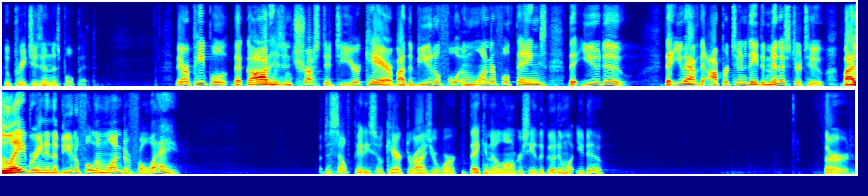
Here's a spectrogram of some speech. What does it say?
who preaches in this pulpit. There are people that God has entrusted to your care by the beautiful and wonderful things that you do, that you have the opportunity to minister to by laboring in a beautiful and wonderful way. Does self pity so characterize your work that they can no longer see the good in what you do? Third,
